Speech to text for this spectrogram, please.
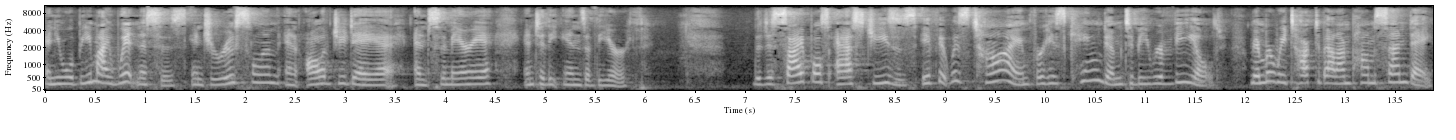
and you will be my witnesses in Jerusalem and all of Judea and Samaria and to the ends of the earth. The disciples asked Jesus if it was time for his kingdom to be revealed. Remember, we talked about on Palm Sunday.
